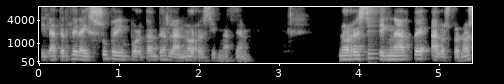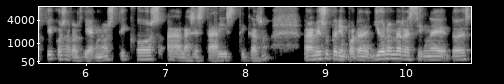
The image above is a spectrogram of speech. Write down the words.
Y la tercera y súper importante es la no resignación. No resignarte a los pronósticos, a los diagnósticos, a las estadísticas. Para mí es súper importante. Yo no me resigné, entonces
